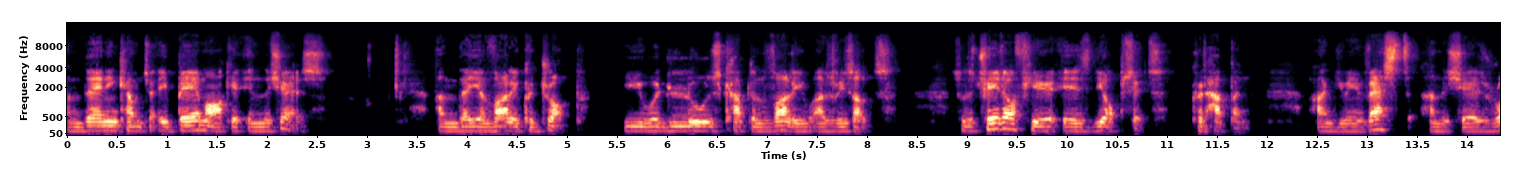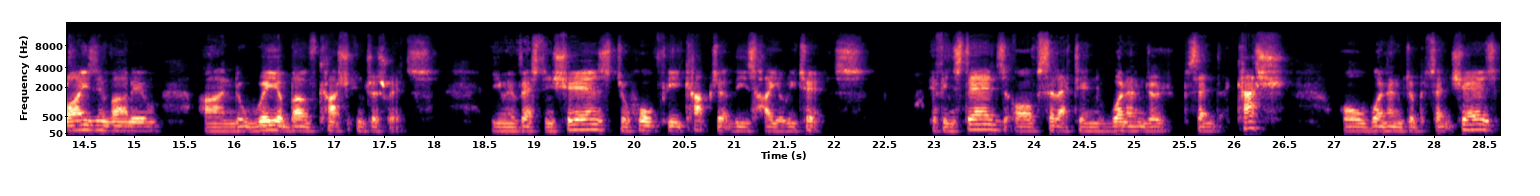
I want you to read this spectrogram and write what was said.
and then encounter a bear market in the shares, and their value could drop. You would lose capital value as a result. So the trade-off here is the opposite could happen, and you invest and the shares rise in value and way above cash interest rates. You invest in shares to hopefully capture these higher returns. If instead of selecting 100% cash or 100% shares,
